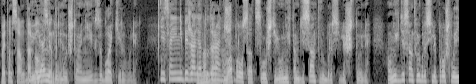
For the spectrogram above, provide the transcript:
в этом самом торговом Или центре. они думают, что они их заблокировали. Если они не бежали ну, оттуда да. раньше. Вопрос от слушателей. У них там десант выбросили, что ли? А у них десант выбросили прошлой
